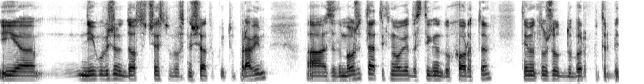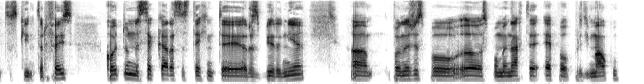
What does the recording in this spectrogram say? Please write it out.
И а, ние го виждаме доста често в нещата, които правим. А, за да може тази технология да стигне до хората, те имат нужда от добър потребителски интерфейс, който не се кара с техните разбирания. А, понеже спо, а, споменахте Apple преди малко,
